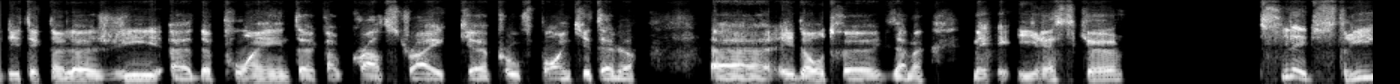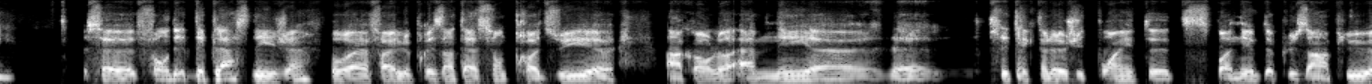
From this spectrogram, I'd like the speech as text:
des technologies de pointe comme CrowdStrike, Proofpoint qui étaient là, et d'autres, évidemment. Mais il reste que si l'industrie se déplace des gens pour faire la présentation de produits, encore là, amener ces technologies de pointe disponibles de plus en plus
